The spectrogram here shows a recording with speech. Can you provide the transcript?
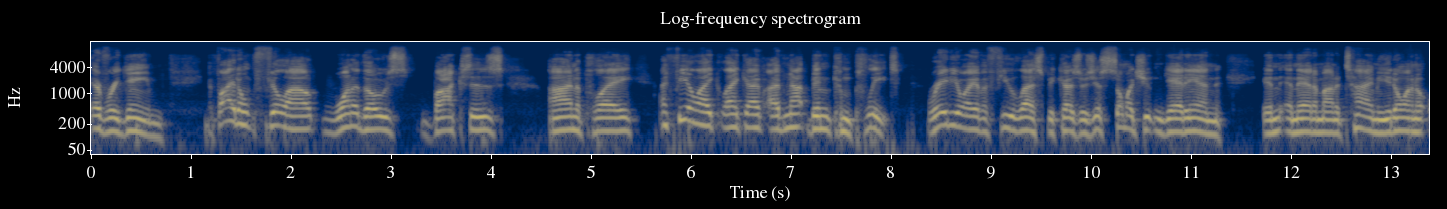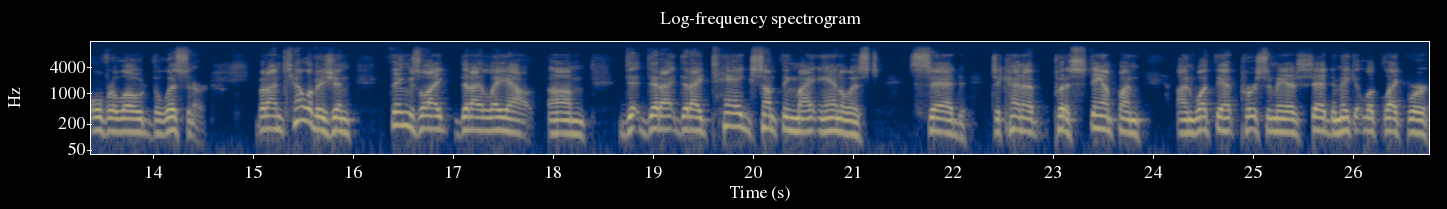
every game, if I don't fill out one of those boxes on a play, I feel like like I've I've not been complete. Radio, I have a few less because there's just so much you can get in in, in that amount of time, and you don't want to overload the listener. But on television, things like did I lay out? Um, did, did I did I tag something my analyst said to kind of put a stamp on on what that person may have said to make it look like we're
